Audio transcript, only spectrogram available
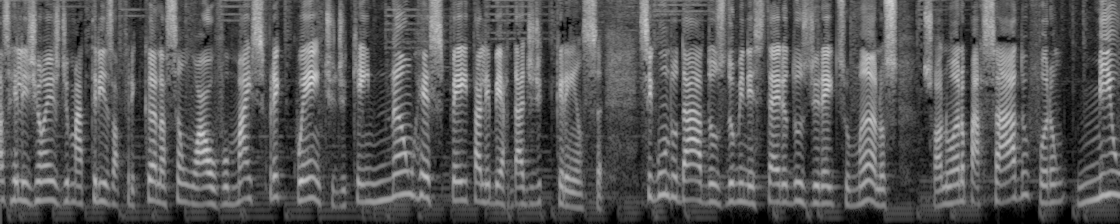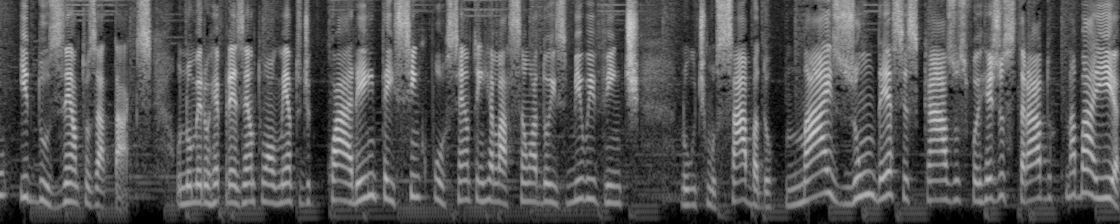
As religiões de matriz africana são o alvo mais frequente de quem não respeita a liberdade de crença. Segundo dados do Ministério dos Direitos Humanos, só no ano passado foram 1.200 ataques. O número representa um aumento de 45% em relação a 2020. No último sábado, mais um desses casos foi registrado na Bahia.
